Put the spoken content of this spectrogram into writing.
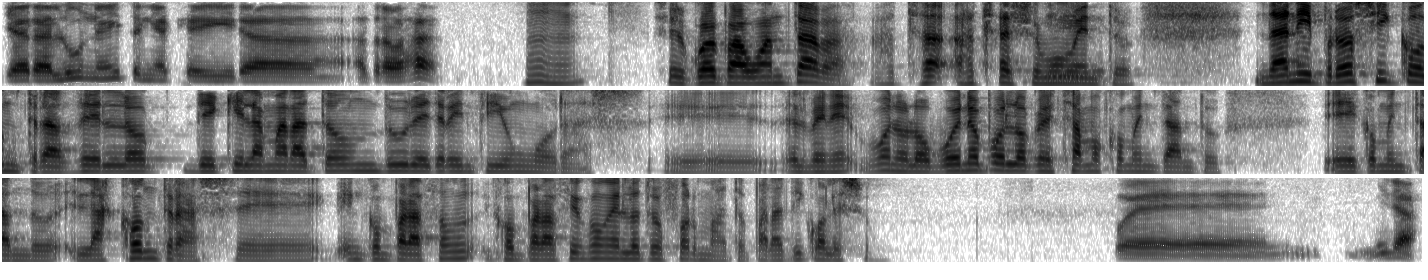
ya era lunes y tenías que ir a, a trabajar. Ujú. si el cuerpo aguantaba hasta, hasta ese momento. Dani, pros y contras de, lo, de que la maratón dure 31 horas. Eh, el, bueno, lo bueno pues lo que estamos comentando. Eh, comentando. Las contras eh, en comparación, en comparación con el otro formato, ¿para ti cuáles son? Pues mira,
